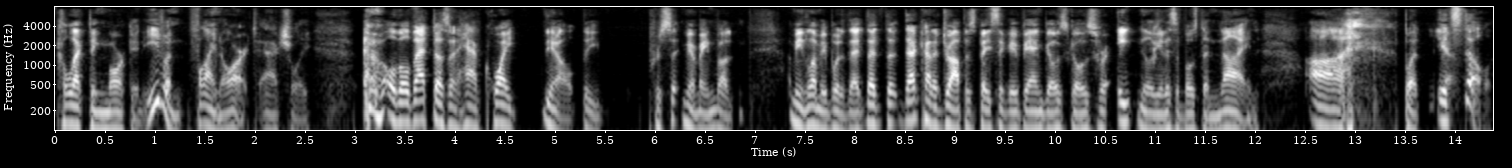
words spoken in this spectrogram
collecting market, even fine art actually. Although that doesn't have quite you know the percent. I mean, but I mean, let me put it that that that, that kind of drop is basically Van Gogh's goes for eight million as opposed to nine. Uh, but Yeah. it's still.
